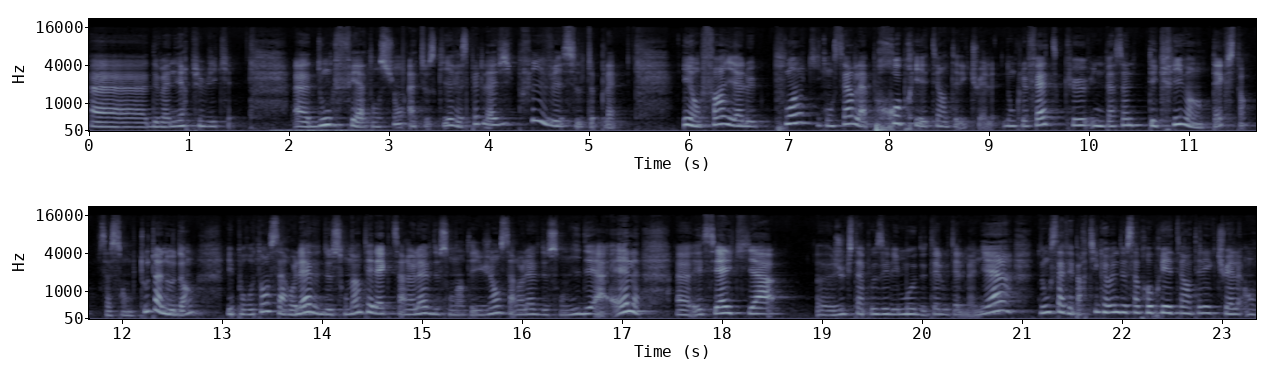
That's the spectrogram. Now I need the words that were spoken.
de manière publique. donc, fais attention à tout ce qui respecte la vie privée, s'il te plaît. Et enfin, il y a le point qui concerne la propriété intellectuelle. Donc le fait qu'une personne t'écrive un texte, hein, ça semble tout anodin, et pour autant ça relève de son intellect, ça relève de son intelligence, ça relève de son idée à elle, euh, et c'est elle qui a euh, juxtaposé les mots de telle ou telle manière. Donc ça fait partie quand même de sa propriété intellectuelle en,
